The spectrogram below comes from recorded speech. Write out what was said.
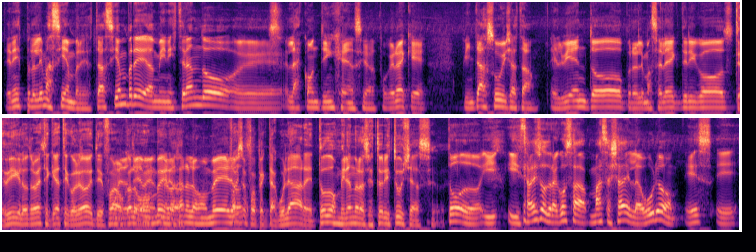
tenés problemas siempre. Estás siempre administrando eh, las contingencias, porque no es que pintás, sub y ya está. El viento, problemas eléctricos. Te vi que la otra vez te quedaste colgado y te fueron Bueno, a buscar los me- me bomberos. bajaron los bomberos. Fue- eso fue espectacular, eh, todos mirando las stories tuyas. Todo. Y, y sabes otra cosa, más allá del laburo, es eh,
